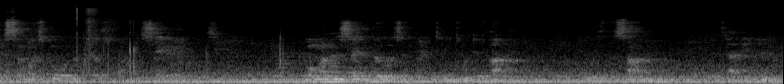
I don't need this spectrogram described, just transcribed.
is so much more than just funny sayings. Born in St. Louis in 1925, he was the son of Italian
